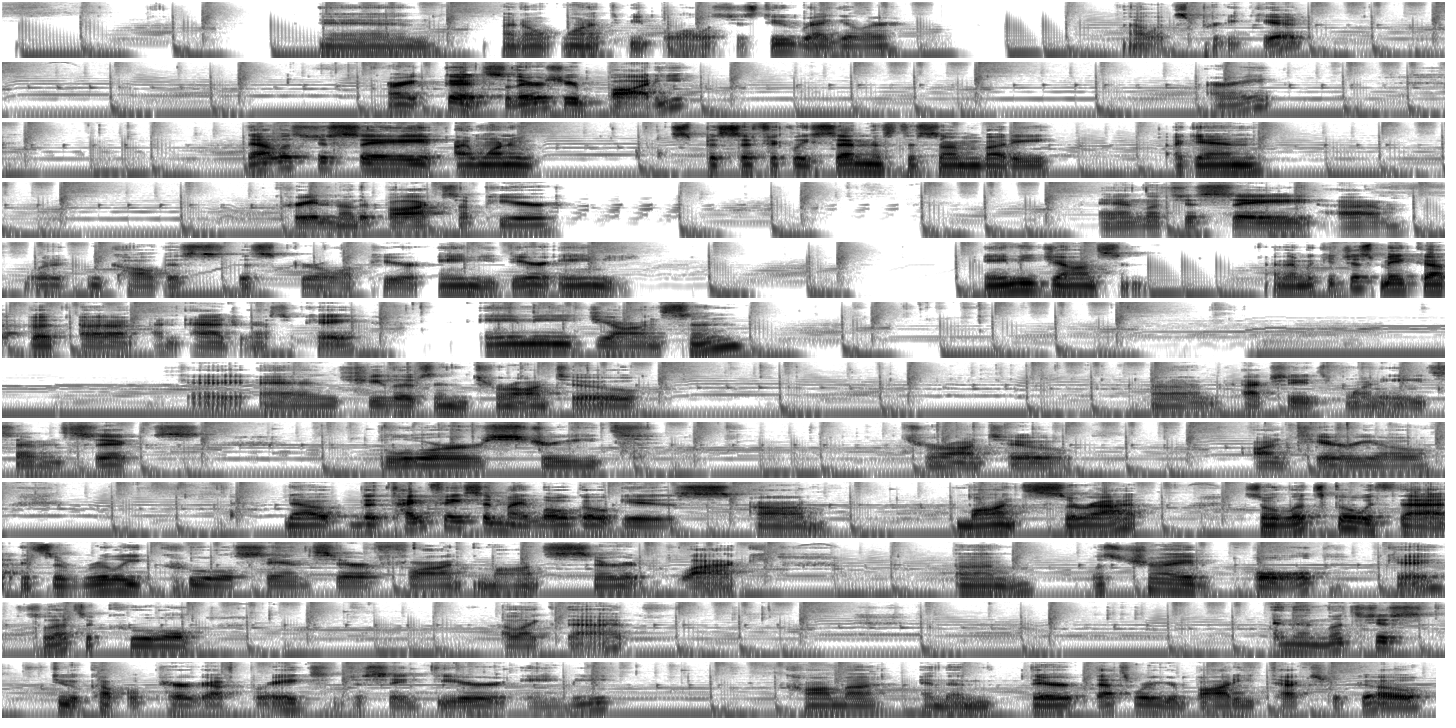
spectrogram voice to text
And I don't want it to be bold, just do regular. That looks pretty good. All right, good. So there's your body. All right. Now let's just say I want to specifically send this to somebody. Again, create another box up here. And let's just say, um, what did we call this this girl up here? Amy, dear Amy. Amy Johnson. And then we could just make up a, uh, an address, okay? Amy Johnson. Okay, and she lives in Toronto. Um, actually, it's 1876 Bloor Street, Toronto, Ontario. Now, the typeface in my logo is um, Montserrat. So let's go with that. It's a really cool sans serif font, Montserrat black. Um, let's try bold. Okay, so that's a cool, I like that. And then let's just do a couple paragraph breaks and just say dear amy comma and then there that's where your body text would go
